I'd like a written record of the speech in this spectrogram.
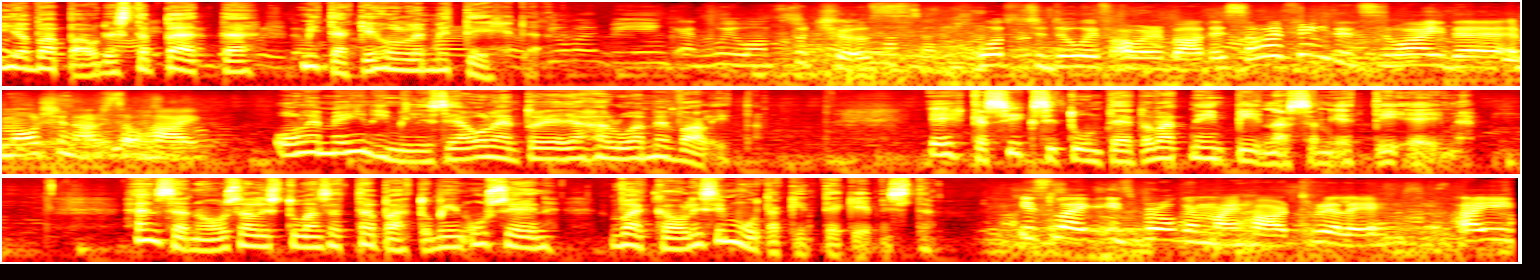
ja vapaudesta päättää, mitä kehollemme tehdään. And we want to choose what to do with our bodies. So I think that's why the emotion are so high. Olemme inhimillisiä olentoja ja haluamme valita. Ehkä siksi tunteet ovat niin pinnassa, miettii Eime. Hän sanoo osallistuvansa tapahtumiin usein, vaikka olisi muutakin tekemistä. It's like it's broken my heart, really. I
